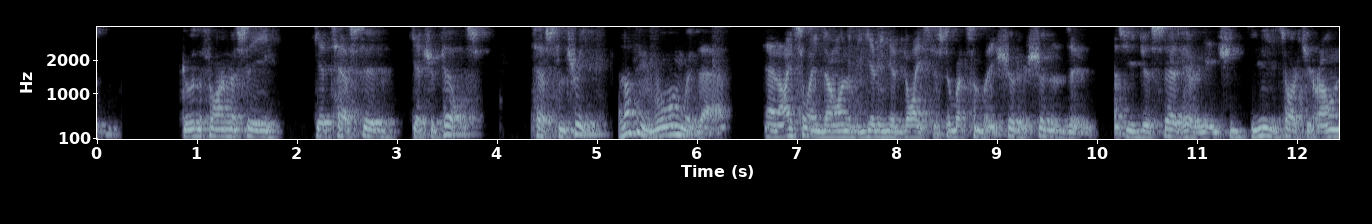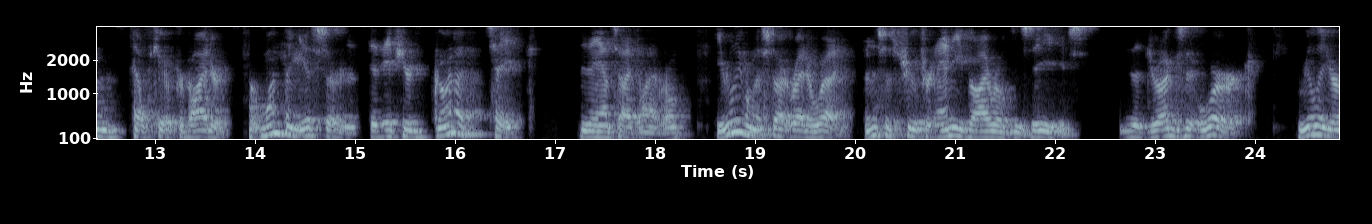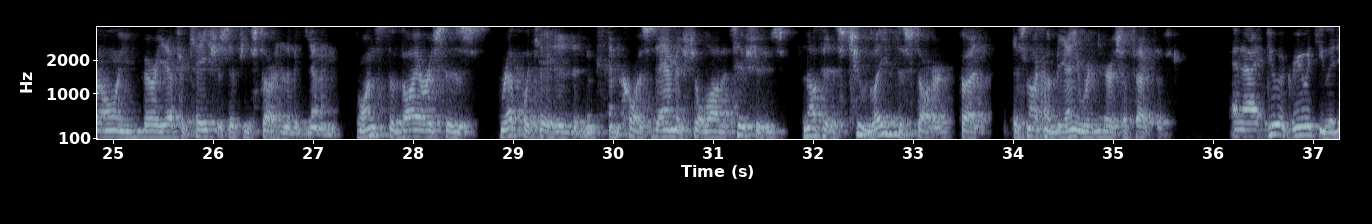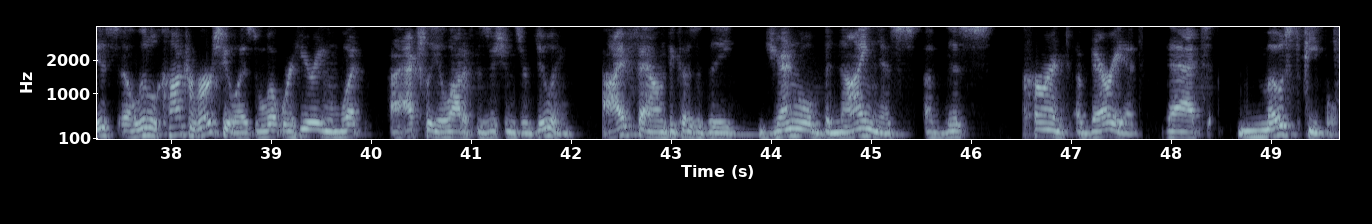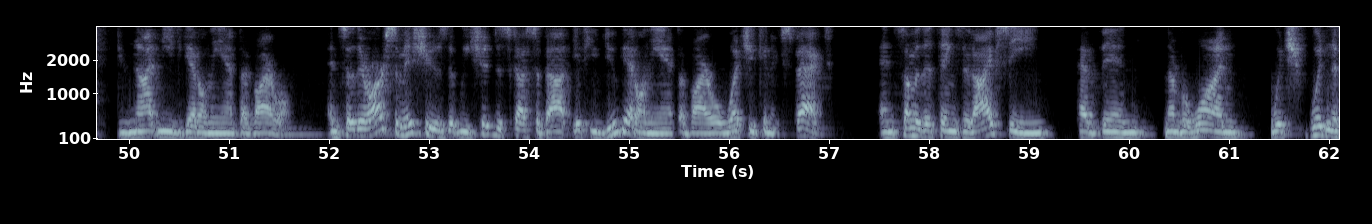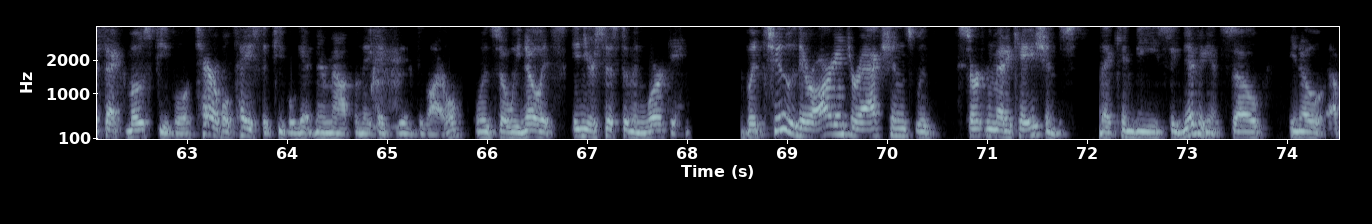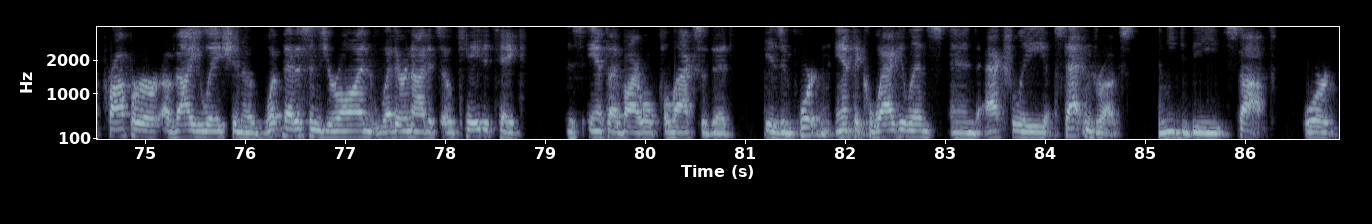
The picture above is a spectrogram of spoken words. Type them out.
go to the pharmacy, get tested, get your pills, test and treat. Nothing wrong with that. And I certainly don't want to be giving advice as to what somebody should or shouldn't do. As you just said, Harry, you, should, you need to talk to your own healthcare provider. But one thing is certain that if you're going to take the antiviral, you really want to start right away. And this is true for any viral disease. The drugs that work really are only very efficacious if you start in the beginning. Once the virus is replicated and, and caused damage to a lot of tissues, not that it's too late to start, but it's not going to be anywhere near as effective. And I do agree with you. It is a little controversial as to what we're hearing and what uh, actually a lot of physicians are doing. I've found because of the general benignness of this current variant that most people do not need to get on the antiviral. And so there are some issues that we should discuss about if you do get on the antiviral, what you can expect. And some of the things that I've seen have been number one, which wouldn't affect most people, a terrible taste that people get in their mouth when they take the antiviral. So we know it's in your system and working. But two, there are interactions with certain medications that can be significant. So, you know, a proper evaluation of what medicines you're on, whether or not it's okay to take this antiviral Paxlovid is important. Anticoagulants and actually statin drugs need to be stopped or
